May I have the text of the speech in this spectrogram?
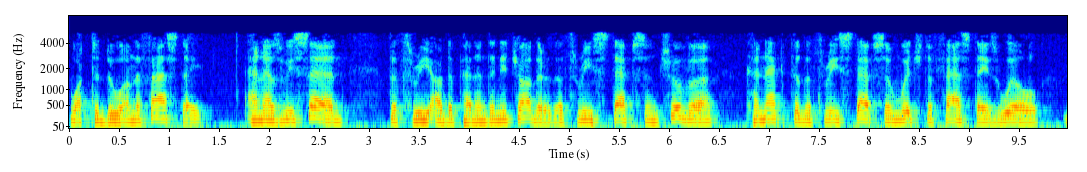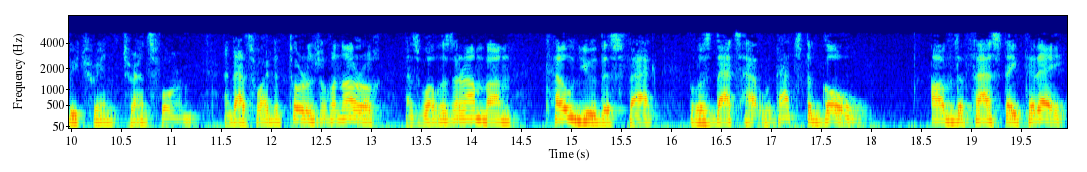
what to do on the fast day. And as we said, the three are dependent on each other. The three steps in tshuva connect to the three steps in which the fast days will be transformed. And that's why the Tur Shulchan Aruch, as well as the Rambam, tell you this fact because that's how that's the goal of the fast day today.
